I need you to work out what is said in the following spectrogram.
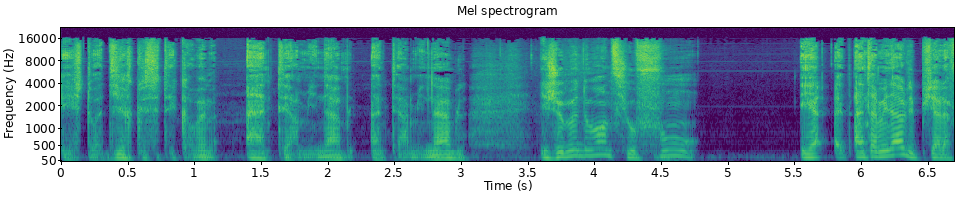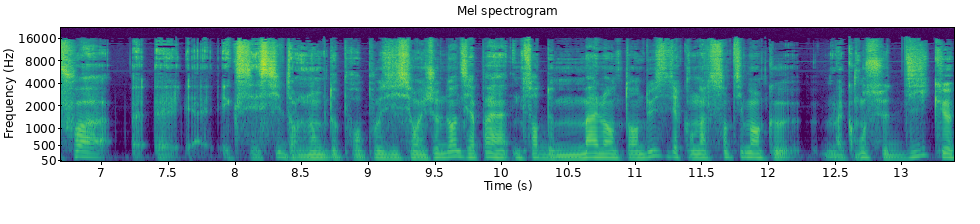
Et je dois dire que c'était quand même interminable, interminable. Et je me demande si au fond, et interminable et puis à la fois euh, excessif dans le nombre de propositions. Et je me demande s'il n'y a pas une sorte de malentendu, c'est-à-dire qu'on a le sentiment que Macron se dit que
